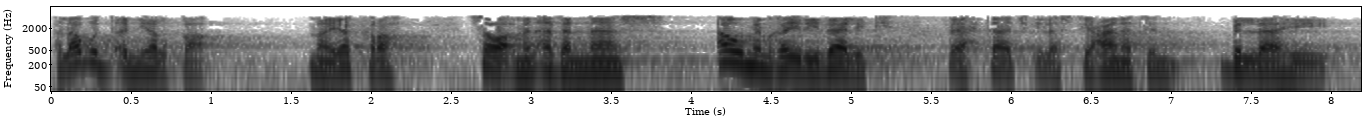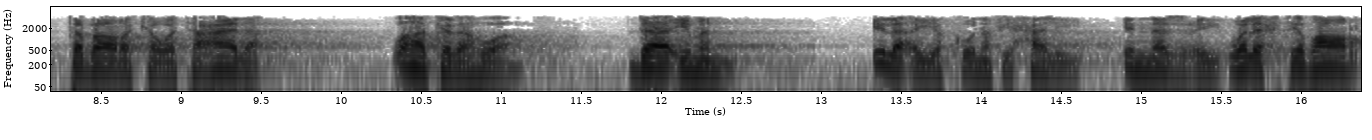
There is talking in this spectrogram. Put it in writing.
فلا بد أن يلقى ما يكره سواء من أذى الناس أو من غير ذلك. فيحتاج إلى استعانة بالله تبارك وتعالى. وهكذا هو دائما إلى أن يكون في حال النزع والاحتضار.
